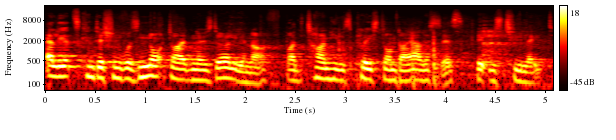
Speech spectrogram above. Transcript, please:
Elliot's condition was not diagnosed early enough. By the time he was placed on dialysis, it was too late.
